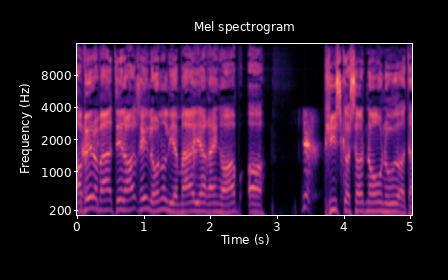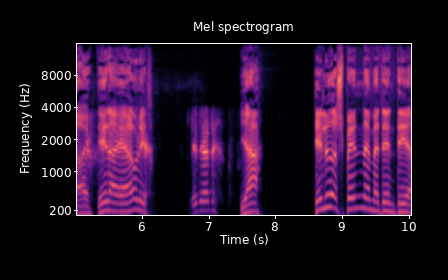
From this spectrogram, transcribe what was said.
og ved du hvad, det er da også helt underligt af mig, at jeg ringer op og Ja. pisker sådan nogen ud af dig. Det er da ærgerligt. Lidt er det. Ja. Det lyder spændende med den der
